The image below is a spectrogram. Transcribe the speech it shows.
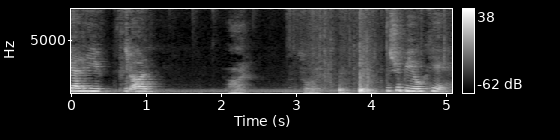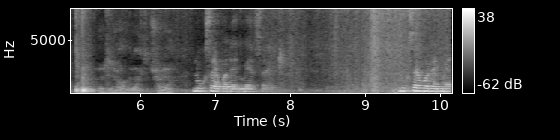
barely put on Aye. Sorry. it should be okay I didn't know we have to try them. ลูกใส่บ่ได้แม่ใส่ ลูกใส่บ่ได้แม่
